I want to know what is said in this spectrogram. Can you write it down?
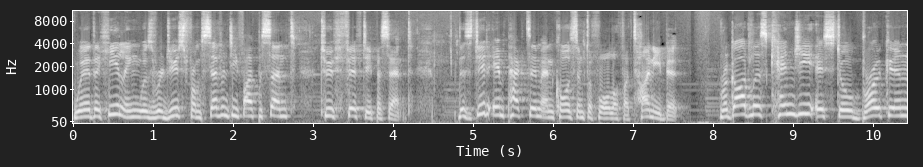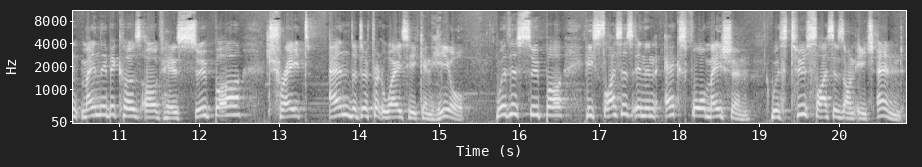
where the healing was reduced from 75% to 50%. This did impact him and caused him to fall off a tiny bit. Regardless, Kenji is still broken, mainly because of his super, trait, and the different ways he can heal. With his super, he slices in an X formation with two slices on each end.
